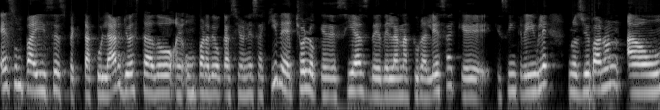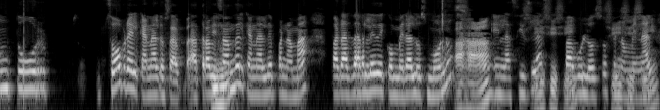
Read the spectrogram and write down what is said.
Es un país espectacular. Yo he estado en un par de ocasiones aquí. De hecho, lo que decías de, la naturaleza, que, es increíble, nos llevaron a un tour sobre el canal, o sea, atravesando el canal de Panamá para darle de comer a los monos en las islas. Fabuloso, fenomenal.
